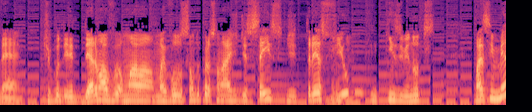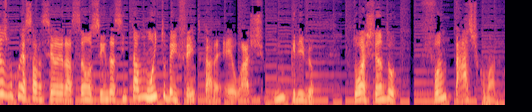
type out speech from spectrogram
né? Tipo, ele deram uma, uma, uma evolução do personagem de seis, de três filmes em 15 minutos. Mas assim, mesmo com essa aceleração, assim, ainda assim, tá muito bem feito, cara. Eu acho incrível. Tô achando fantástico, Marco.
